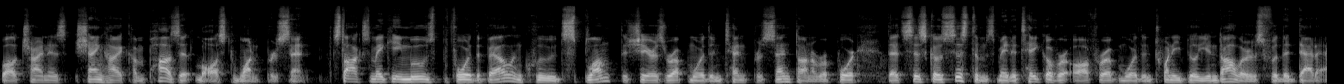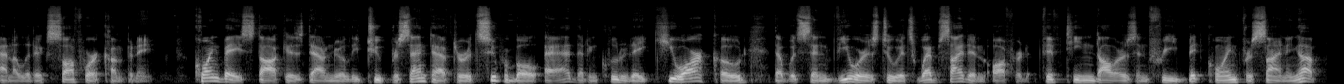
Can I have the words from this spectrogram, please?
while China's Shanghai Composite lost 1%. Stocks making moves before the bell include Splunk. The shares are up more than 10% on a report that Cisco Systems made a takeover offer of more than $20 billion for the data analytics software company. Coinbase stock is down nearly 2% after its Super Bowl ad that included a QR code that would send viewers to its website and offered $15 in free Bitcoin for signing up,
